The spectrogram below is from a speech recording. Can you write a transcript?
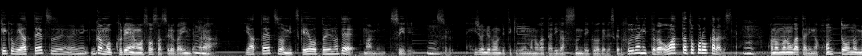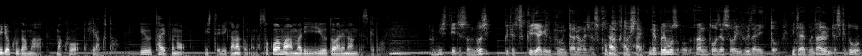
結局やったやつがもうクレーンを操作すればいいんだから、やったやつを見つけようというので、まあ、みん推理うん。する、非常に論理的に物語が進んでいくわけですけどフーダニットが終わったところからですねうん。この物語の本当の魅力がまあ幕を開くというタイプのミステリーかなと思います。そこはまああまり言うとあれなんですけど。うんミステリーってそのロジックで作り上げる部分ってあるわけじゃないですか骨格として、でこれもあの当然そういうフーダニットみたいな部分ってあるんですけど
